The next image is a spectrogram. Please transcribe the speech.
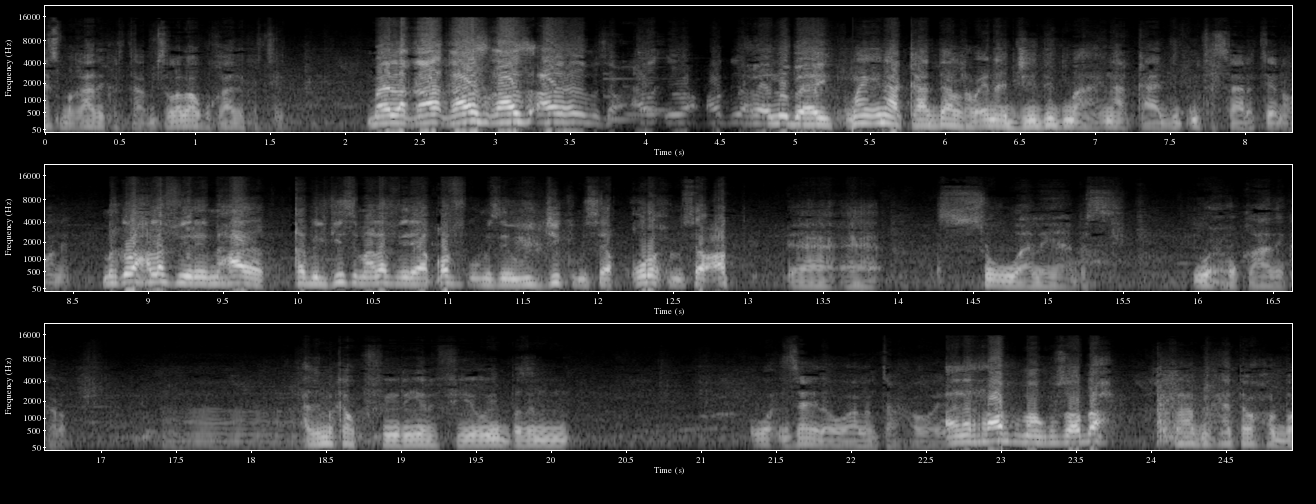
hees ma qaadi kartaa mise labaa ku qaadi kartiin may la qaa- qaas qaas cod iyo wax baa loo baahay may inaad qaaddaa la rabaa inaad jiidid maaha inaad qaadid inta saaratee noqone marka waxa la fiiriya maxaa qabiilkiisa maa la fiiriyaa qofku mise wijig mise qurux mise cod su u waalan yahay bas wuxuu qaadi karo adi markaa ku fiiriyana fiyooyi badan wa- zaid a waalantaa xawaaye ana raabka maan ku soo bax raab maxay tahay wax walba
